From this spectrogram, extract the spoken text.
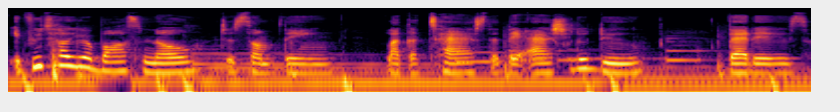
If you tell your boss no to something like a task that they ask you to do that is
